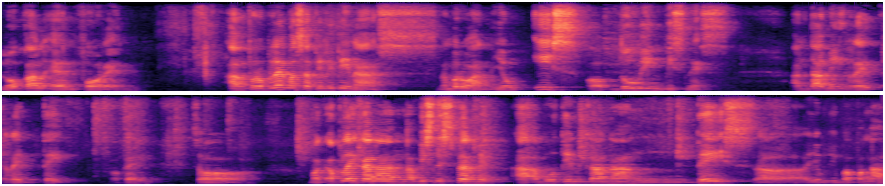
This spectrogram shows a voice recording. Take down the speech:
local and foreign. Ang problema sa Pilipinas, number one, yung ease of doing business. Ang daming red, red tape. Okay? So, mag-apply ka ng business permit, aabutin ka ng days, uh, yung iba pa nga,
